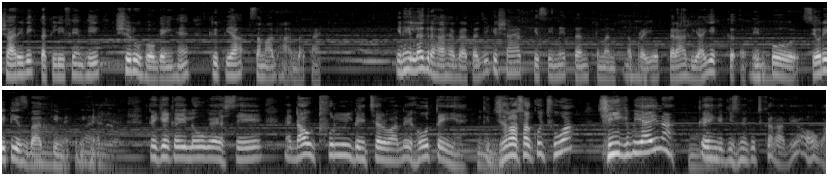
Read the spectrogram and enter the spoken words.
शारीरिक तकलीफें भी शुरू हो गई हैं। कृपया समाधान बताएँ। इन्हें लग रहा है भ्राता जी कि शायद किसी ने तंत्र मंत्र का प्रयोग करा दिया। ये इनको श्योरिटी इस बात की नहीं नहीं है। देखिए कई लोग ऐसे डाउटफुल नेचर वाले होते ही हैं कि हम्म। जरा सा कुछ हुआ छींक भी आई ना हम्म, कहेंगे किसने कुछ करा दिया होगा।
